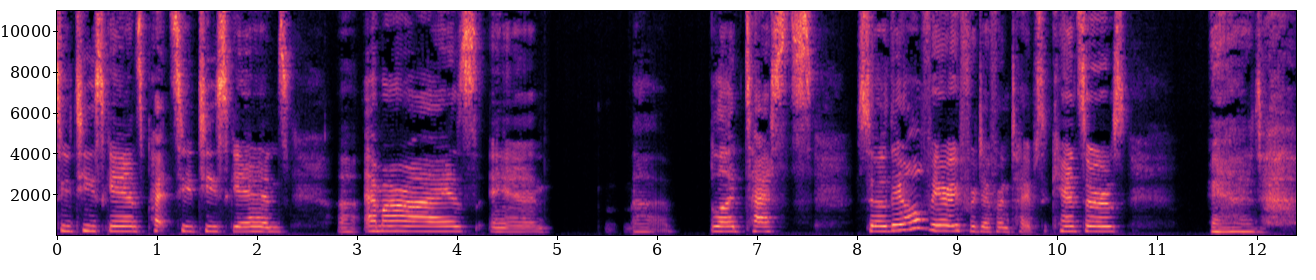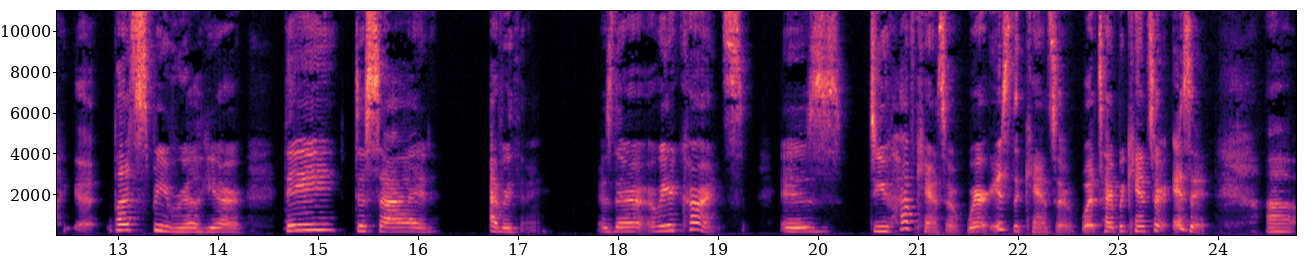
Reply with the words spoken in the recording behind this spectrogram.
CT scans, PET CT scans, uh, MRIs, and uh, blood tests. So they all vary for different types of cancers. And uh, let's be real here. They decide everything. Is there a reoccurrence? Is do you have cancer? Where is the cancer? What type of cancer is it? Uh,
